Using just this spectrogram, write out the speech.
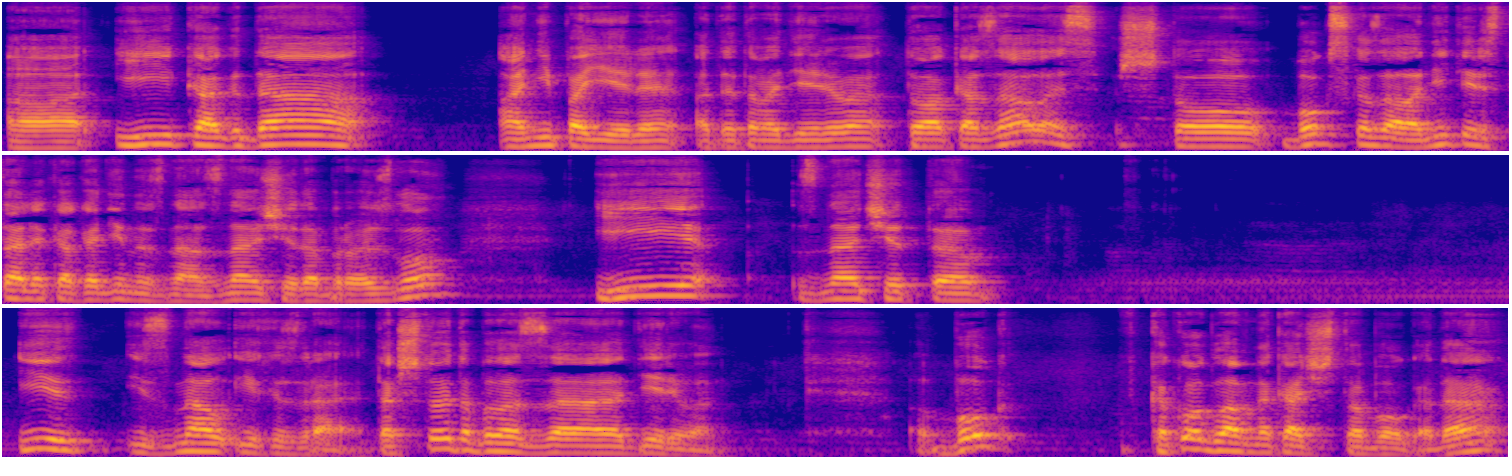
А, и когда они поели от этого дерева, то оказалось, что Бог сказал, они теперь стали как один из нас, знающий добро и зло, и значит, э, и изгнал их из рая. Так что это было за дерево? Бог, какое главное качество Бога, да?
